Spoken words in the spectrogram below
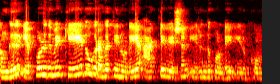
அங்கு எப்பொழுதுமே கேது கிரகத்தினுடைய ஆக்டிவேஷன் இருந்து கொண்டே இருக்கும்.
